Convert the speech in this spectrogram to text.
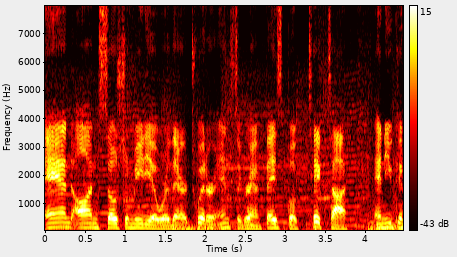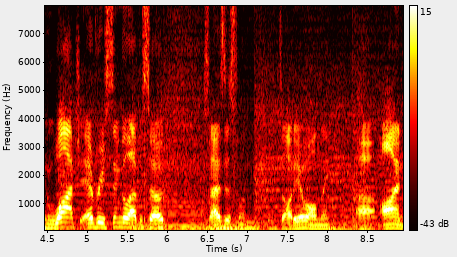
and on social media. We're there Twitter, Instagram, Facebook, TikTok. And you can watch every single episode, besides this one, it's audio only uh, on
